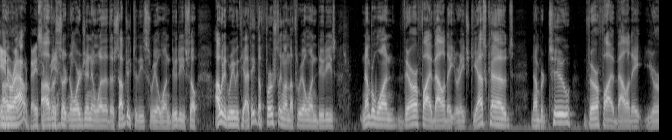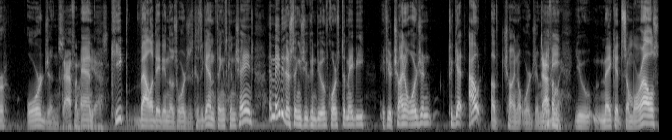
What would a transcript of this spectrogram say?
in of, or out, basically. Of a certain origin and whether they're subject to these 301 duties. So I would agree with you. I think the first thing on the 301 duties number one, verify, validate your HTS codes. Number two, verify, validate your origins. Definitely, and yes. keep validating those origins because, again, things can change. And maybe there's things you can do, of course, to maybe, if you're China origin, to get out of China origin. Definitely. Maybe you make it somewhere else,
